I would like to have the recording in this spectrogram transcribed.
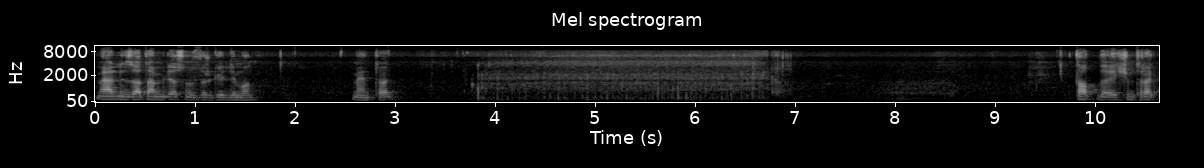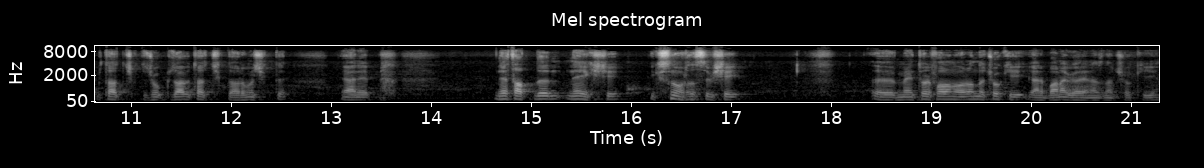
Merlin zaten biliyorsunuzdur gül limon. Mentol. Tatlı, ekşimtırak bir tat çıktı. Çok güzel bir tat çıktı, aroma çıktı. Yani ne tatlı ne ekşi. İkisinin ortası bir şey. E, mentol falan oranı da çok iyi. Yani bana göre en azından çok iyi.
